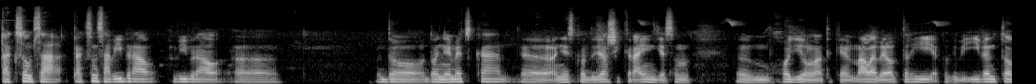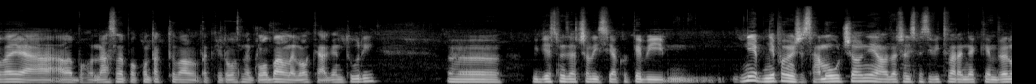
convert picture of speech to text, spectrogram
tak som sa, tak som sa vybral, vybral uh, do, do Nemecka uh, a neskôr do ďalších krajín, kde som chodil na také malé veľtrhy, ako keby eventové, a, alebo následne kontaktoval také rôzne globálne veľké agentúry, uh, kde sme začali si ako keby, nie, nepoviem, že samoučelne, ale začali sme si vytvárať nejaké veľ,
